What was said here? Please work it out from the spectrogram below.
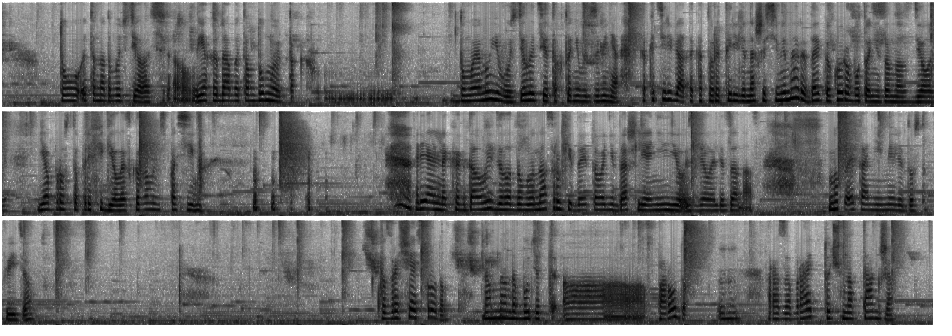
то это надо будет сделать. Я когда об этом думаю, так думаю, «А ну его, сделайте это кто-нибудь за меня. Как эти ребята, которые тырили наши семинары, да, и какую работу они за нас сделали. Я просто прифигела, я сказала им спасибо. Реально, когда увидела, думаю, у нас руки до этого не дошли, они ее сделали за нас. Но за это они имели доступ к видео. Возвращаясь к роду, нам надо будет э, по роду угу. Разобрать точно так же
